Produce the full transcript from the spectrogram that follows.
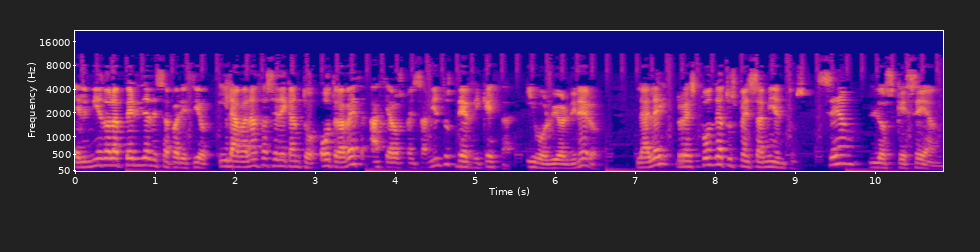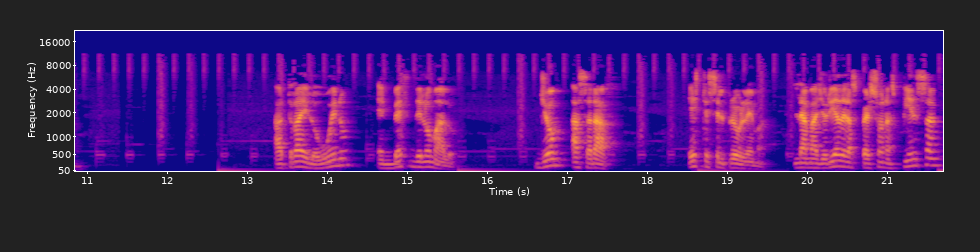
el miedo a la pérdida desapareció y la balanza se decantó otra vez hacia los pensamientos de riqueza y volvió el dinero. La ley responde a tus pensamientos, sean los que sean. Atrae lo bueno en vez de lo malo. John Asaraf. Este es el problema. La mayoría de las personas piensan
